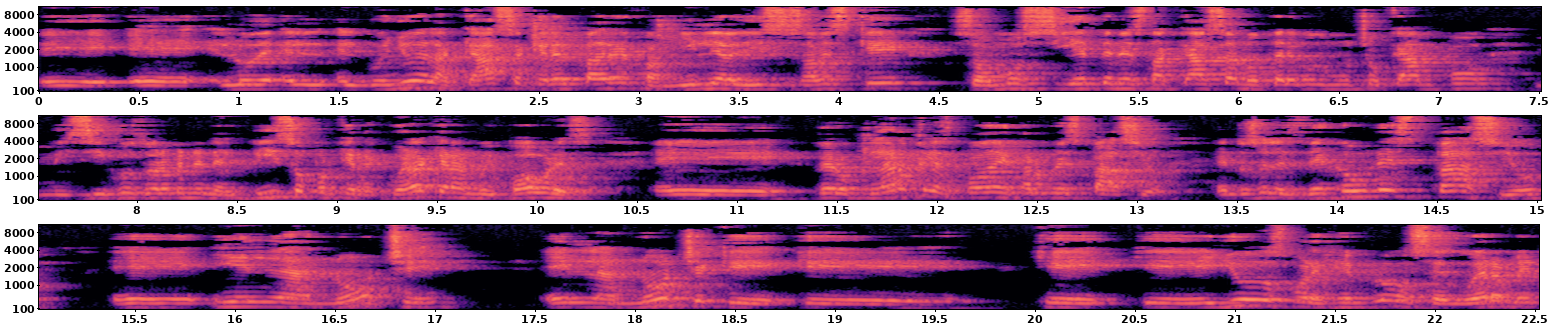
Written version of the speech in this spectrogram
Eh, eh, el, dueño de la casa, que era el padre de familia, le dice, ¿sabes qué? Somos siete en esta casa, no tenemos mucho campo, mis hijos duermen en el piso porque recuerda que eran muy pobres. Eh, pero claro que les puedo dejar un espacio. Entonces les deja un espacio y en la noche, en la noche que, que, que, ellos, por ejemplo, se duermen,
